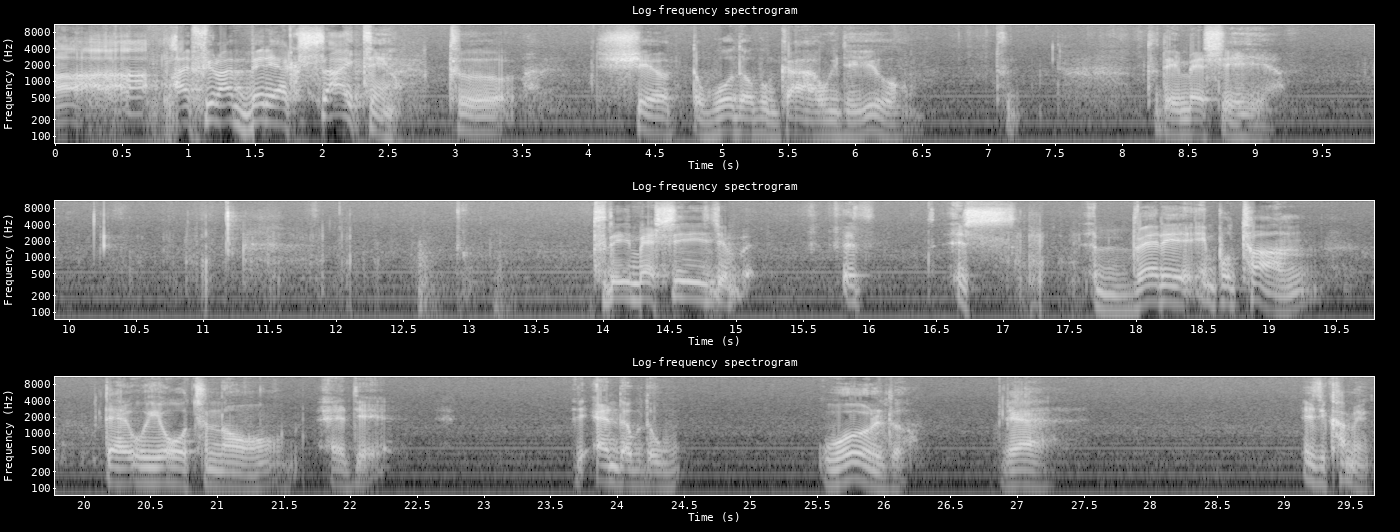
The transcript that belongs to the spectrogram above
Uh, I feel I'm very exciting to share the word of God with you to, today message. Today's message is, is very important that we ought to know at the, the end of the world. Yeah, is coming.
